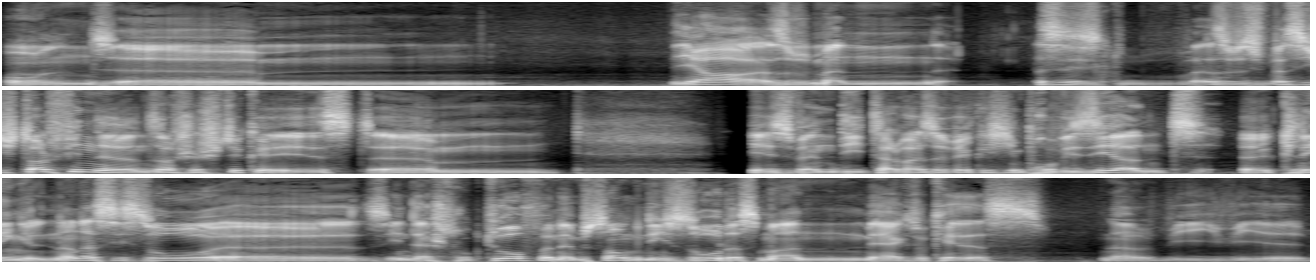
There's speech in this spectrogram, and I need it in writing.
Und ähm, ja, also man, ist, also was ich toll finde an solche Stücke ist, ähm, ist, wenn die teilweise wirklich improvisierend äh, klingeln. Ne? Das ist so äh, in der Struktur von dem Song nicht so, dass man merkt, okay, das na, wie, wie,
